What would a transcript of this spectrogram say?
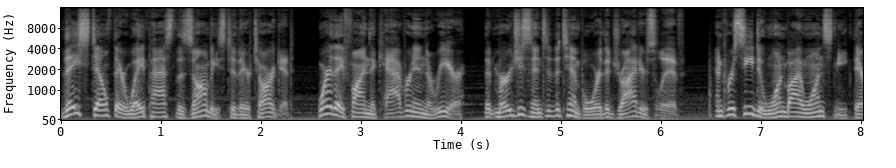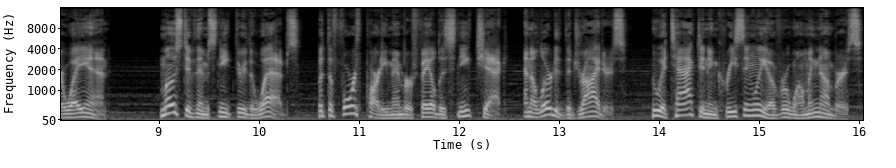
They stealth their way past the zombies to their target, where they find the cavern in the rear that merges into the temple where the Driders live, and proceed to one by one sneak their way in. Most of them sneak through the webs, but the fourth party member failed his sneak check and alerted the Driders, who attacked in increasingly overwhelming numbers.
